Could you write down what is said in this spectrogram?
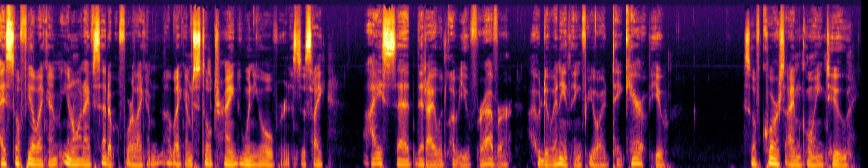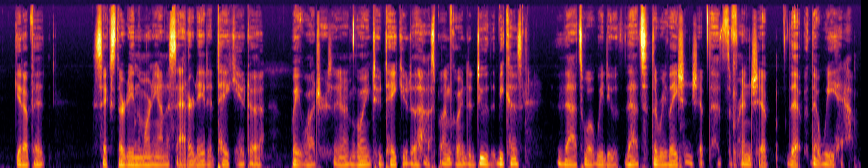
I still feel like I'm, you know, and I've said it before, like I'm, uh, like I'm still trying to win you over. And it's just like, I said that I would love you forever. I would do anything for you. I would take care of you. So of course I'm going to get up at 6:30 in the morning on a Saturday to take you to Weight Watchers, and I'm going to take you to the hospital. I'm going to do that because that's what we do. That's the relationship. That's the friendship that that we have.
